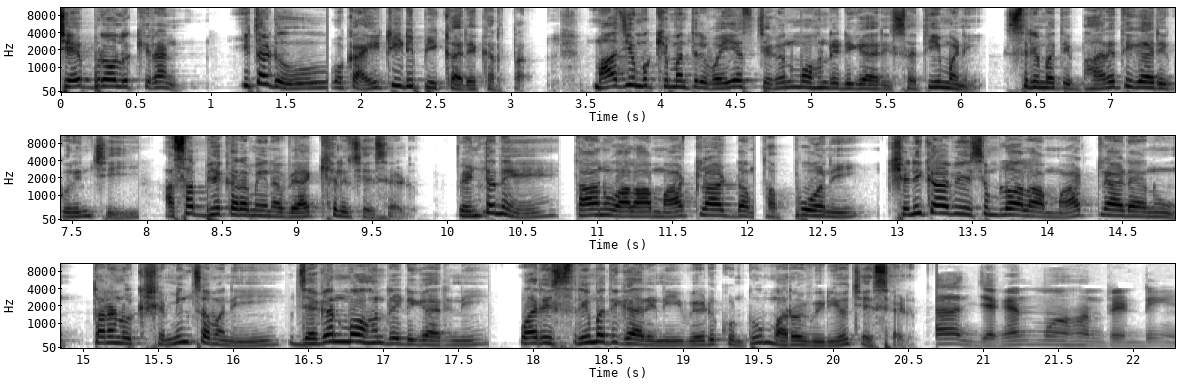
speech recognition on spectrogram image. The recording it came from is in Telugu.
చేబ్రోలు కిరణ్. ఇతడు ఒక ఐటీడీపీ కార్యకర్త. మాజీ ముఖ్యమంత్రి వైఎస్ జగన్మోహన్ రెడ్డి గారి సతీమణి శ్రీమతి భారతి గారి గురించి అసభ్యకరమైన వ్యాఖ్యలు చేశాడు. వెంటనే తాను అలా మాట్లాడడం తప్పు అని క్షణికావేశంలో అలా మాట్లాడాను తనను క్షమించమని జగన్మోహన్ రెడ్డి గారిని వారి శ్రీమతి గారిని వేడుకుంటూ మరో వీడియో చేశాడు. జగన్మోహన్ రెడ్డి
